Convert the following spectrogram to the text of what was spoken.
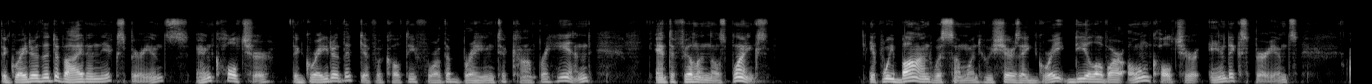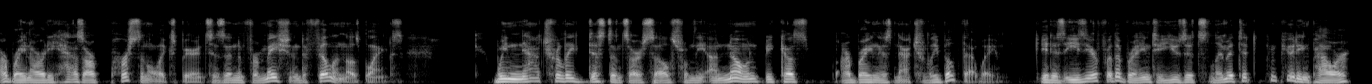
The greater the divide in the experience and culture, the greater the difficulty for the brain to comprehend and to fill in those blanks. If we bond with someone who shares a great deal of our own culture and experience, our brain already has our personal experiences and information to fill in those blanks. We naturally distance ourselves from the unknown because our brain is naturally built that way. It is easier for the brain to use its limited computing power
